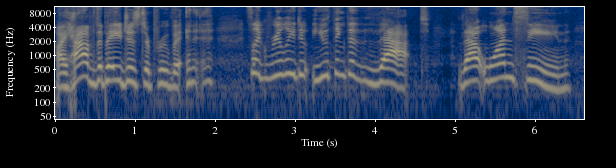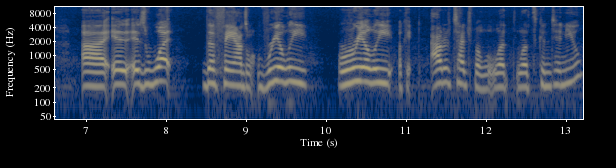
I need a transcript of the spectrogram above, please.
I have the pages to prove it, and it's like, really, do you think that that that one scene uh, is, is what the fans really, really okay. Out of touch, but let let's continue.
